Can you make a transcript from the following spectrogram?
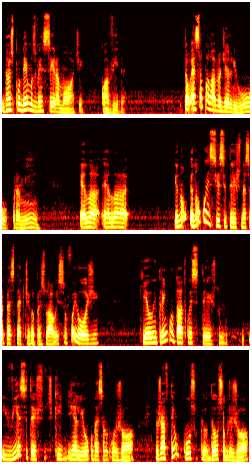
E nós podemos vencer a morte com a vida. Então, essa palavra de Eliú, para mim, ela, ela eu não, eu não conhecia esse texto nessa perspectiva pessoal. Isso foi hoje que eu entrei em contato com esse texto e vi esse texto de, de Eliú conversando com Jó. Eu já tenho um curso que eu dou sobre Jó,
